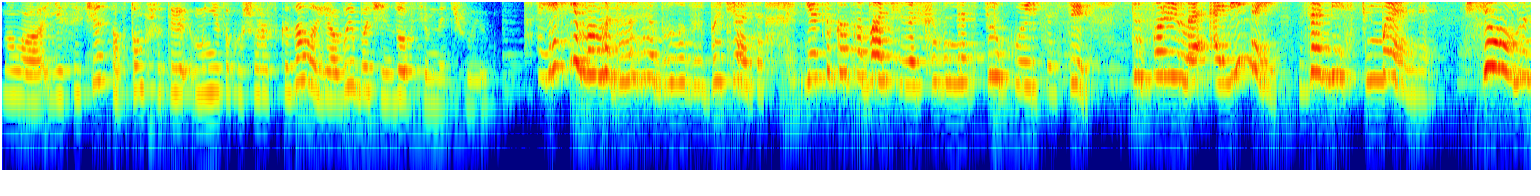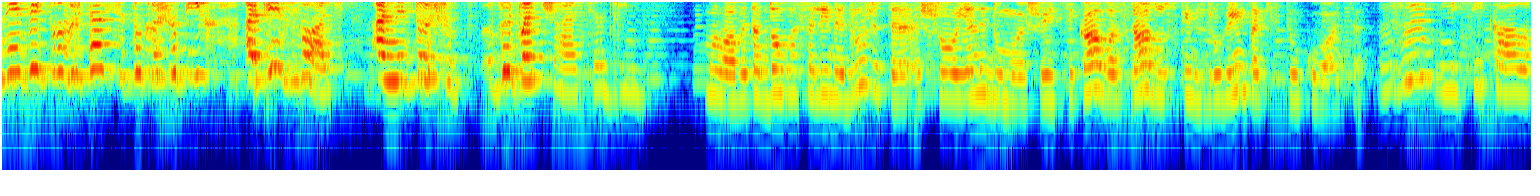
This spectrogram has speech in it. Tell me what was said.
Мала, якщо чесно, в тому, що ти мені тільки що розказала, я вибачень зовсім не чую. А як я мама должна була вибачатися? Я тільки побачила, що вона спілкується з цією тупорилою Аліною замість мене. Все, мене язик повертався тільки, щоб їх обізвати, а не то, щоб вибачатися, блін. Мала, ви так довго з Аліною дружите, що я не думаю, що їй цікаво зразу з кимсь другим так і спілкуватися. Угу, не цікаво.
